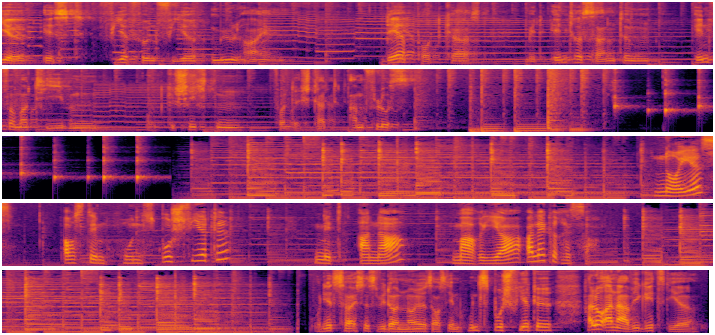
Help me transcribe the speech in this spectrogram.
Hier ist 454 Mülheim, der Podcast mit interessantem, informativen und Geschichten von der Stadt am Fluss. Neues aus dem Hunsbuschviertel mit Anna Maria Allegressa. Und jetzt heißt es wieder Neues aus dem Hunsbuschviertel. Hallo Anna, wie geht's dir?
